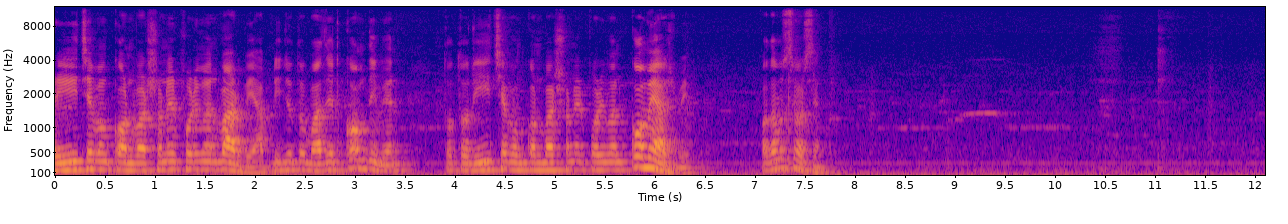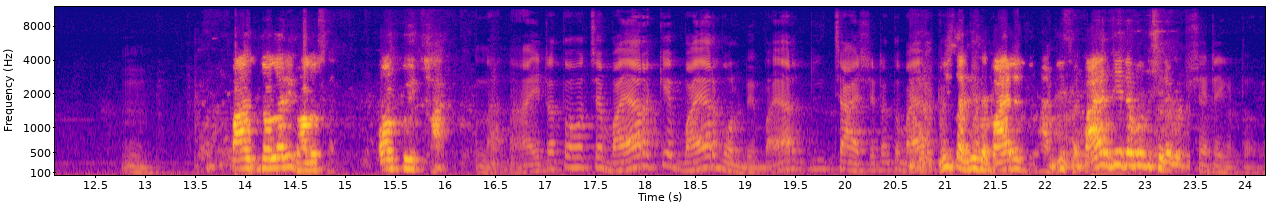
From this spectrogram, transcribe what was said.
রিচ এবং কনভার্সনের পরিমাণ বাড়বে। আপনি যত বাজেট কম দিবেন, তত রিচ এবং কনভার্সনের পরিমাণ কমে আসবে। কথা বুঝতে পারছেন? পাঁচ ডলারই ভালো স্যার অল্পই থাক। না না এটা তো হচ্ছে বায়ারকে বায়ার বলবে বায়ার কি চায় সেটা তো বায়ার জি স্যার জি স্যার বাইরে হ্যাঁ জি স্যার বাইরে যেটা বলবে সেটা করবে সেটাই করতে হবে।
